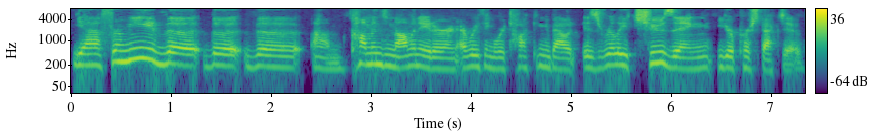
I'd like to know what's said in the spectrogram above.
Yeah for me the the the um, common denominator in everything we're talking about is really choosing your perspective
